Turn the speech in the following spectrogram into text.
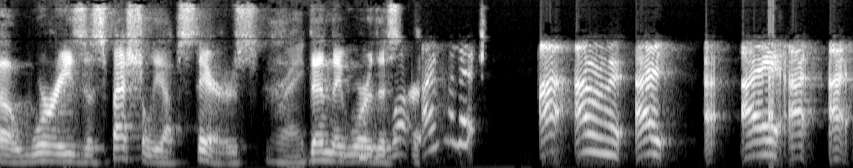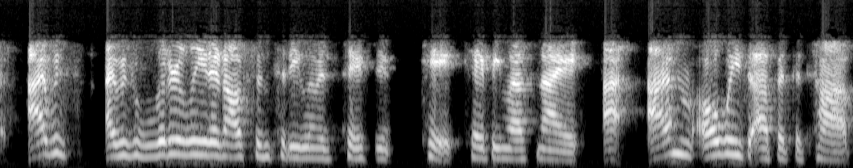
uh, worries, especially upstairs, right. than they were this well, I'm gonna. I, I don't know. I, I, I, I, I was, I was literally at an Austin City Limits tasting, ta- taping last night. I, I'm always up at the top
